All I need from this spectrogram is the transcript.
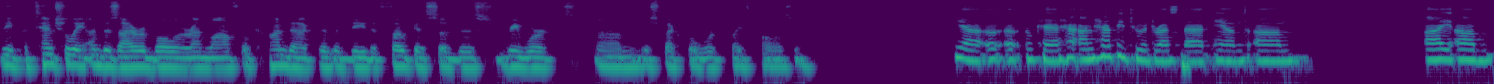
the potentially undesirable or unlawful conduct that would be the focus of this reworked um, respectful workplace policy. Yeah, okay, I'm happy to address that, and um, I, um,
